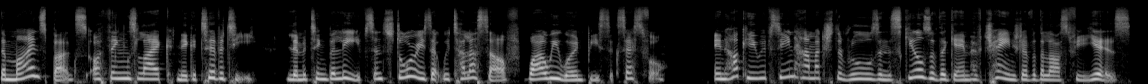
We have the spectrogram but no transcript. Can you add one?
The mind's bugs are things like negativity, limiting beliefs, and stories that we tell ourselves why we won't be successful. In hockey, we've seen how much the rules and the skills of the game have changed over the last few years,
